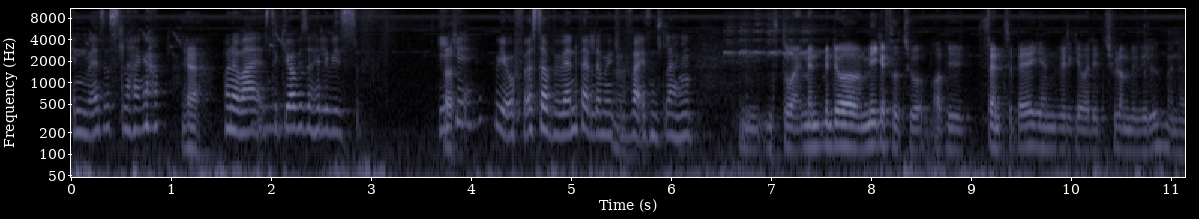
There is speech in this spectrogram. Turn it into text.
en masse slanger ja. undervejs. Det gjorde vi så heldigvis ikke. Vi var jo først oppe i vandfald, der mødte ja. vi faktisk en slange. En, en stor en. Men, men det var en mega fed tur, og vi fandt tilbage igen, hvilket var lidt tvivl om, vi ville. Men, øh,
